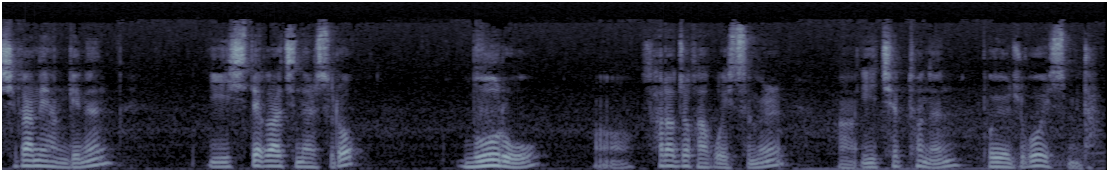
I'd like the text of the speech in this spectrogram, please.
시간의 향기는 이 시대가 지날수록 무로 어 사라져 가고 있음을 어 이 챕터는 보여주고 있습니다.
